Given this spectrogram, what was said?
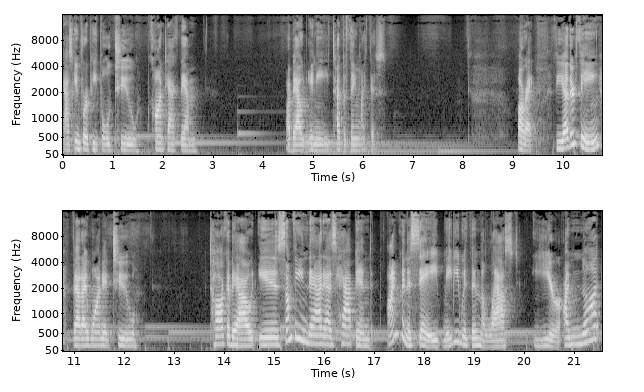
asking for people to contact them about any type of thing like this. All right. The other thing that I wanted to talk about is something that has happened, I'm going to say, maybe within the last year. I'm not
